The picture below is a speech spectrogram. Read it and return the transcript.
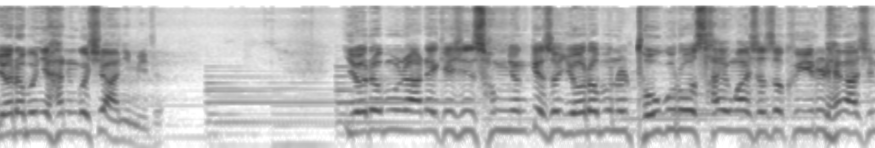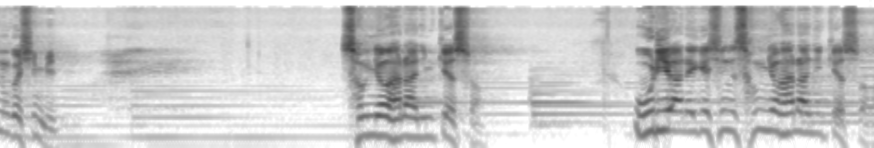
여러분이 하는 것이 아닙니다. 여러분 안에 계신 성령께서 여러분을 도구로 사용하셔서 그 일을 행하시는 것입니다. 성령 하나님께서 우리 안에 계신 성령 하나님께서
